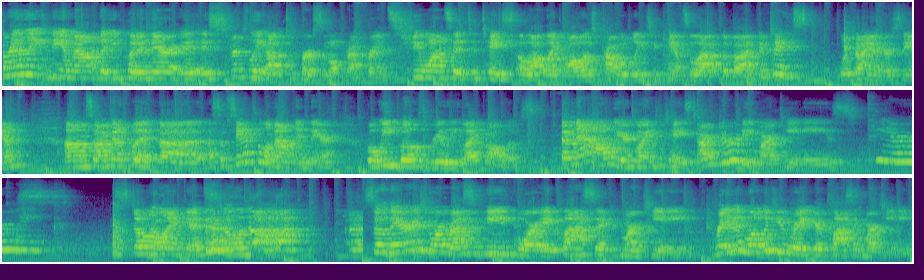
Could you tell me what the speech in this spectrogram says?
Really, the amount that you put in there is strictly up to personal preference. She wants it to taste a lot like olives, probably to cancel out the vodka taste, which I understand. Um, so I'm gonna put uh, a substantial amount in there, but we both really like olives. So now we are going to taste our dirty martinis. Cheers. Still don't Nope, like it. it's still enough. So there is your recipe for a classic martini. Raven, what would you rate your classic martini?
